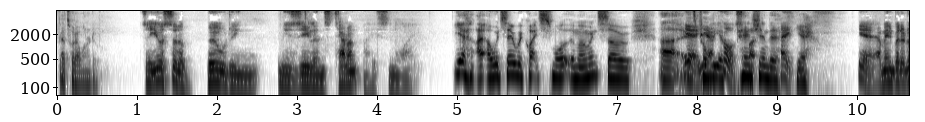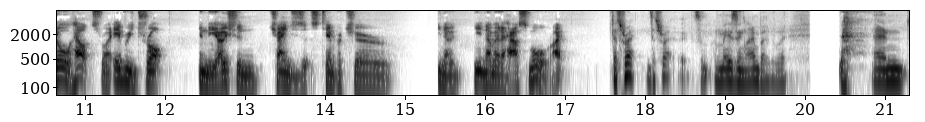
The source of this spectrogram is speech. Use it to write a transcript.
that's what I want to do. So you're sort of building New Zealand's talent base in a way. Yeah, I, I would say we're quite small at the moment, so uh, Yeah, it's probably of a course, in the hey. yeah. Yeah, I mean, but it all helps, right? Every drop in the ocean changes its temperature. You know, no matter how small, right? That's right. That's right. It's an amazing line, by the way. and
